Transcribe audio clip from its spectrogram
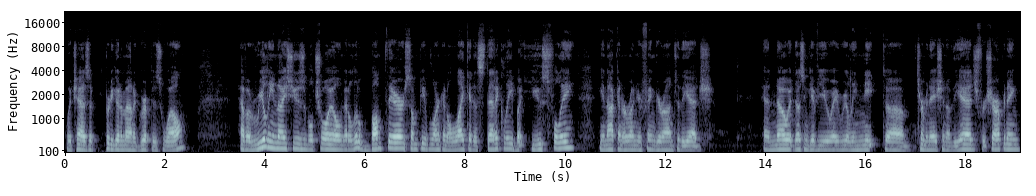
which has a pretty good amount of grip as well have a really nice usable choil. Got a little bump there. Some people aren't going to like it aesthetically, but usefully, you're not going to run your finger onto the edge. And no, it doesn't give you a really neat um, termination of the edge for sharpening.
